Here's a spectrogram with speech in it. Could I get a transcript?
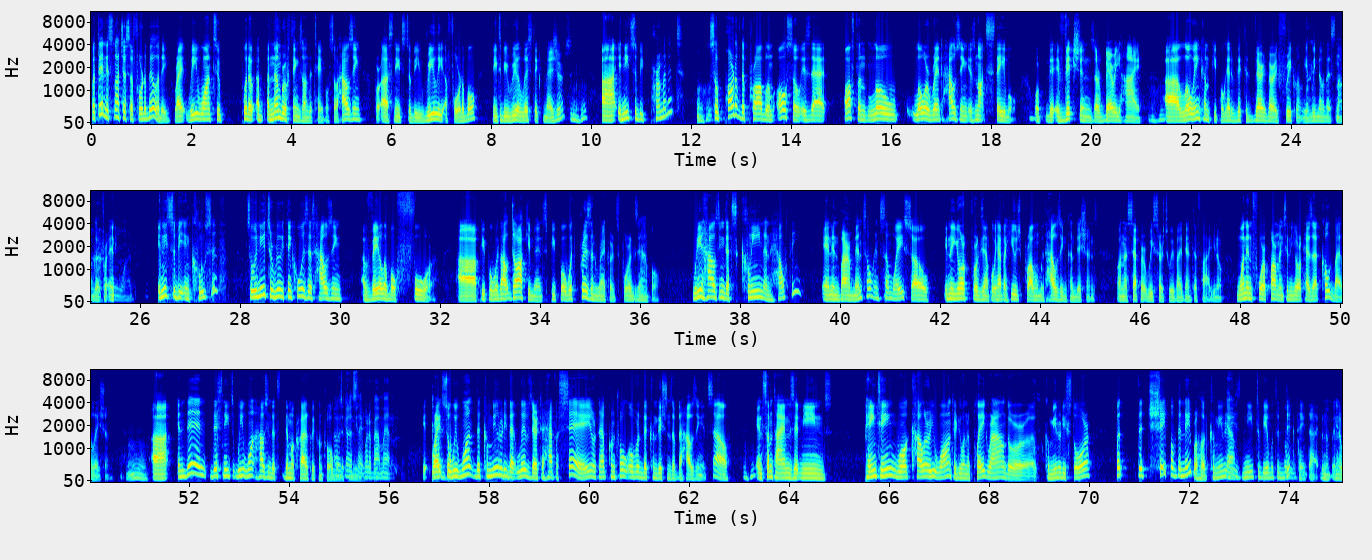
But then it's not just affordability, right? We want to put a, a, a number of things on the table. So housing for us needs to be really affordable, need to be realistic measures. Uh, it needs to be permanent. So part of the problem also is that often low lower rent housing is not stable or the evictions are very high. Uh, low income people get evicted very, very frequently, and we know that's not good for anyone. It needs to be inclusive. So we need to really think who is this housing available for? Uh, people without documents, people with prison records, for example. We need housing that's clean and healthy and environmental in some way. So in New York, for example, we have a huge problem with housing conditions on a separate research we've identified. You know, one in four apartments in New York has a code violation. Uh, and then this needs, we want housing that's democratically controlled I was going to say, what about management? Right? Mm. So we want the community that lives there to have a say or to have control over the conditions of the housing itself. Mm-hmm. And sometimes it means painting what color you want, or do you want a playground or a community store? But the shape of the neighborhood, communities need to be able to mm-hmm. dictate that in a, in a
